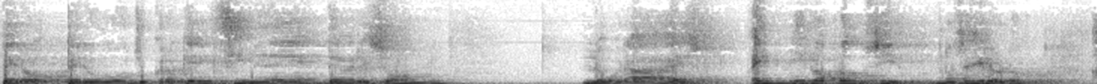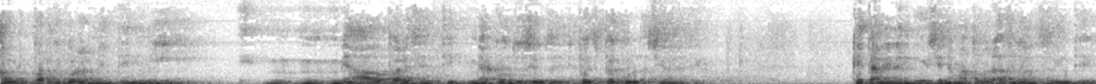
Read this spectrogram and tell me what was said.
pero, pero yo creo que el cine de, de Bresson logra eso. En mí lo ha producido, no sé si lo logra. Ahora particularmente en mí me ha dado para ese tipo, me ha conducido a ese tipo de especulaciones, digo. que también es muy cinematográfico en ese sentido.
